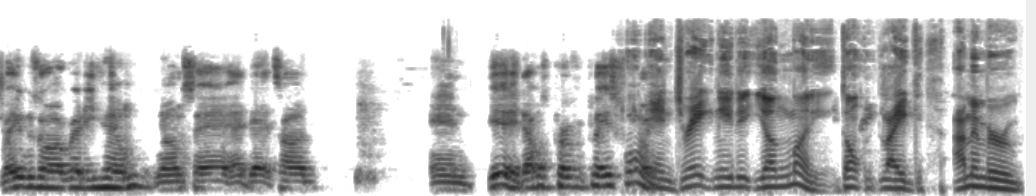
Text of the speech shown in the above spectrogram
Dre was already him. You know what I'm saying at that time. And yeah, that was perfect place for him. and Drake needed Young Money. Don't like. I remember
